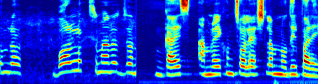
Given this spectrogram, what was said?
তোমরা বড় লোক মানুষজন। গাইস আমরা এখন চলে আসলাম নদীর পাড়ে।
